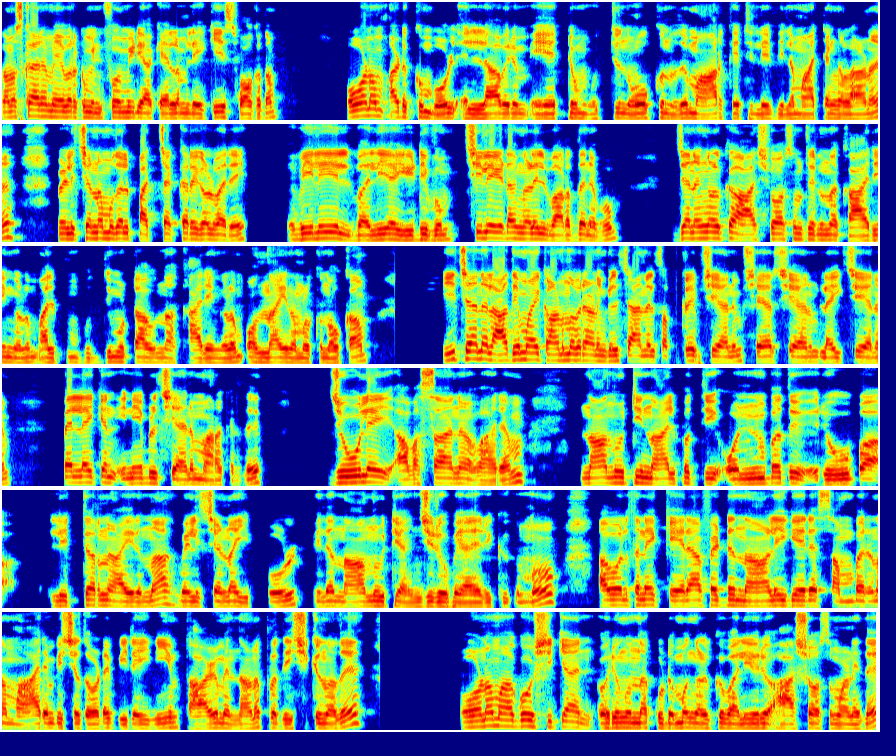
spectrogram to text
നമസ്കാരം ഏവർക്കും ഇൻഫോമീഡിയ കേരളത്തിലേക്ക് സ്വാഗതം. ഓണം അടുക്കുമ്പോൾ എല്ലാവരും ഏറ്റവും ഉറ്റുനോക്കുന്നത് മാർക്കറ്റിലെ വിലമാറ്റങ്ങളാണ്. വെളിച്ചെണ്ണ മുതൽ പച്ചക്കറികൾ വരെ വിലയിൽ വലിയ ഇടിവും ചിലയിടങ്ങളിൽ വർധനവും ജനങ്ങൾക്ക് ആശ്വാസം തരുന്ന കാര്യങ്ങളും അല്പം ബുദ്ധിമുട്ടാകുന്ന കാര്യങ്ങളും ഒന്നായി നമ്മൾക്ക് നോക്കാം. ഈ ചാനൽ ആദ്യമായി കാണുന്നവരാണെങ്കിൽ ചാനൽ സബ്സ്ക്രൈബ് ചെയ്യാനും ഷെയർ ചെയ്യാനും ലൈക്ക് ചെയ്യാനും ബെല്ലൈക്കൺ ഇനേബിൾ ചെയ്യാനും മറക്കരുത്. ജൂലൈ അവസാന വാരം നാനൂറ്റി നാൽപ്പത്തി ഒൻപത് രൂപ ലിറ്ററിനായിരുന്ന വെളിച്ചെണ്ണ ഇപ്പോൾ വില നാനൂറ്റി അഞ്ച് രൂപയായിരിക്കുന്നു. അതുപോലെ തന്നെ കേരാഫെഡ് നാളികേര സംഭരണം ആരംഭിച്ചതോടെ വില ഇനിയും താഴുമെന്നാണ് പ്രതീക്ഷിക്കുന്നത്. ഓണം ആഘോഷിക്കാൻ ഒരുങ്ങുന്ന കുടുംബങ്ങൾക്ക് വലിയൊരു ആശ്വാസമാണിത്.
